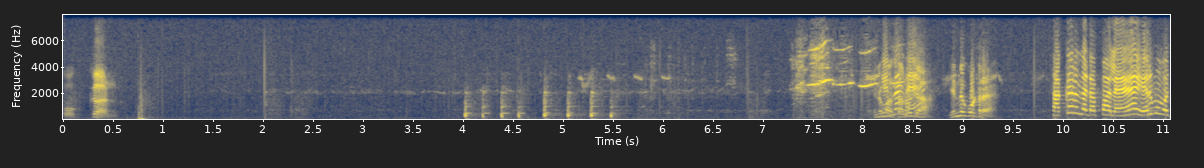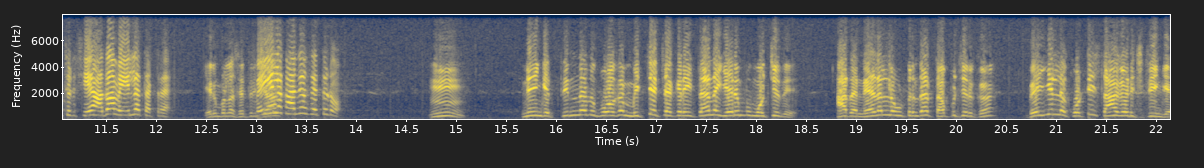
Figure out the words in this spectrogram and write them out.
கொக்கன் என்னமா என்னண்ணே? சரோஜா என்ன கொட்டுற? சக்கரை இந்த டப்பால எறும்பு வச்சிடுச்சு அதான் வெயில தட்டுறேன். எறும்பெல்லாம் வெயில செத்துருச்சா காஞ்சா செத்துடும். ம். நீங்க தின்னது போக மிச்ச சர்க்கரை தானே எறும்பு மொச்சுது. அத நிழல்ல விட்டுருந்தா தப்பிச்சிருக்கும். வெயில்ல கொட்டி சாகடிச்சிட்டீங்க.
